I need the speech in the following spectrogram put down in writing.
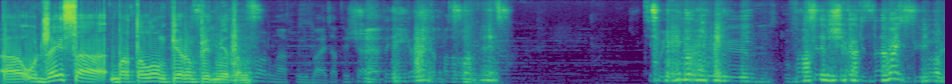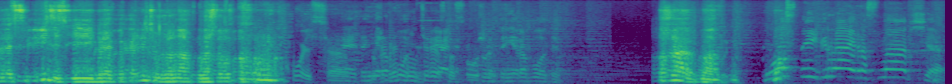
А у Джейса Бартолом первым предметом. Позор, нахуй, ебать, отвечаю. Это не игра, это позор, блядь. Типа, либо вы э, в следующий как сдавайтесь, либо, блядь, соберитесь и, блядь, покажите уже нахуй, на что вы способны. Это не работает, это не работает. Продолжают нахуй. Просто играй, расслабься.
